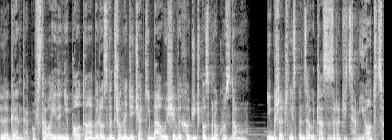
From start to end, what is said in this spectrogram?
Legenda powstała jedynie po to, aby rozwydrzone dzieciaki bały się wychodzić po zmroku z domu i grzecznie spędzały czas z rodzicami. Od co?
